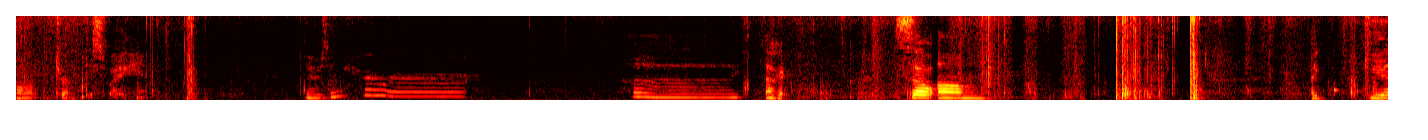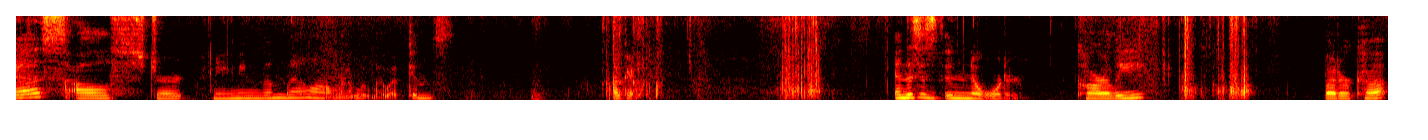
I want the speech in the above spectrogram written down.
I'll turn it this way. There's a mirror. Hi. Okay. So, um, I guess I'll start naming them now. I'm gonna move my Webkinz. Okay. And this is in no order. Carly, Buttercup,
